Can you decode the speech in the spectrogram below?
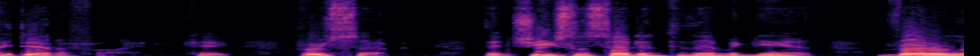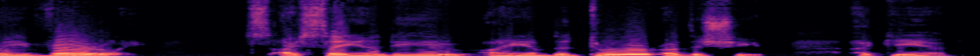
identified. Okay, verse 7. Then Jesus said unto them again, Verily, verily, I say unto you, I am the door of the sheep. Again,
